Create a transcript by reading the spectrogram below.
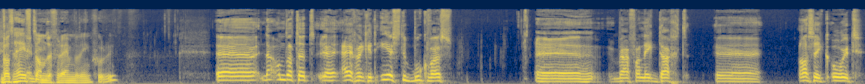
Wat heeft dan de vreemdeling voor u? Eh, nou, omdat het eh, eigenlijk het eerste boek was... eh, waarvan ik dacht... als ik ooit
